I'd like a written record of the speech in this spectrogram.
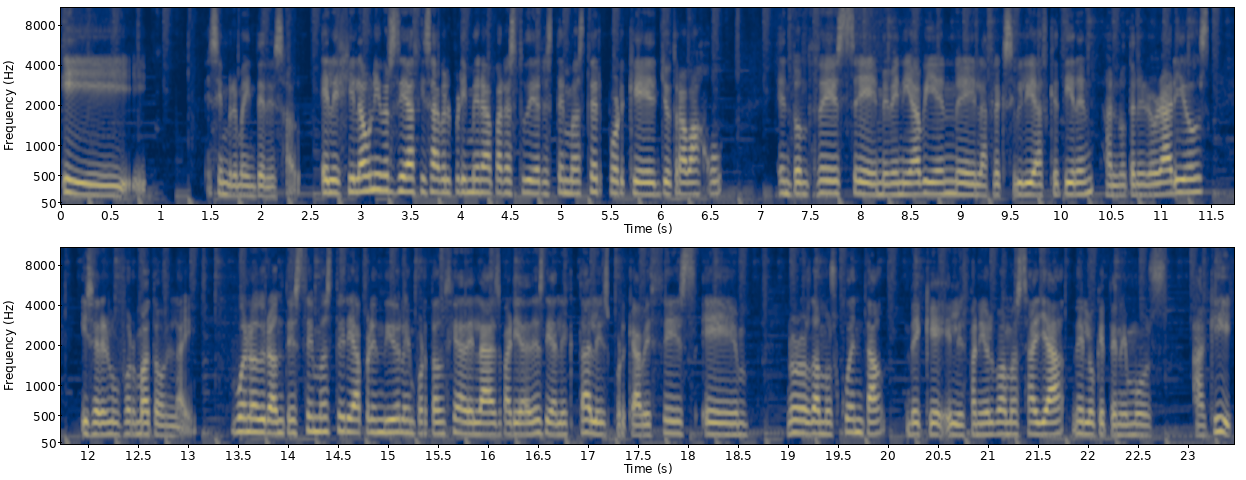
y siempre me ha interesado. Elegí la Universidad Isabel I para estudiar este máster porque yo trabajo, entonces eh, me venía bien eh, la flexibilidad que tienen al no tener horarios y ser en un formato online. Bueno, durante este máster he aprendido la importancia de las variedades dialectales porque a veces eh, no nos damos cuenta de que el español va más allá de lo que tenemos aquí.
